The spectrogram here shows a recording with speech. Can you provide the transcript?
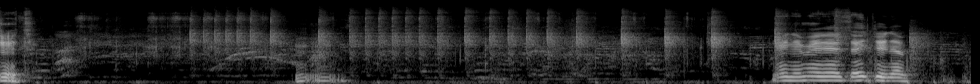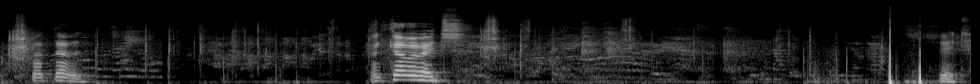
Shit. Mm-mm. Wait a minute, agent, I'm fucked up. Uncover it. Shit.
